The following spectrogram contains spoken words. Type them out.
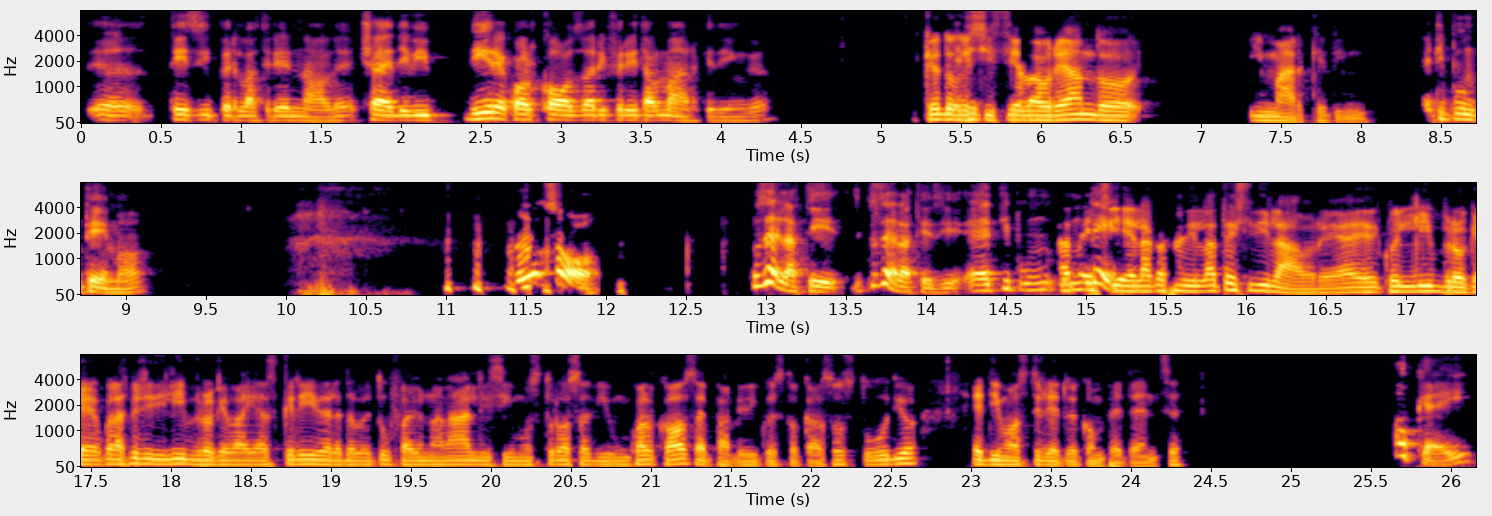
eh, tesi per la triennale? Cioè, devi dire qualcosa riferito al marketing? Credo E che ti- si stia laureando in marketing. È tipo un tema? Non lo so. Cos'è la tesi? Cos'è la tesi? È tipo un, La un tesi è la, cosa di, la tesi di laurea, è quel libro che, quella specie di libro che vai a scrivere dove tu fai un'analisi mostruosa di un qualcosa e parli di questo caso studio e dimostri le tue competenze. Ok,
